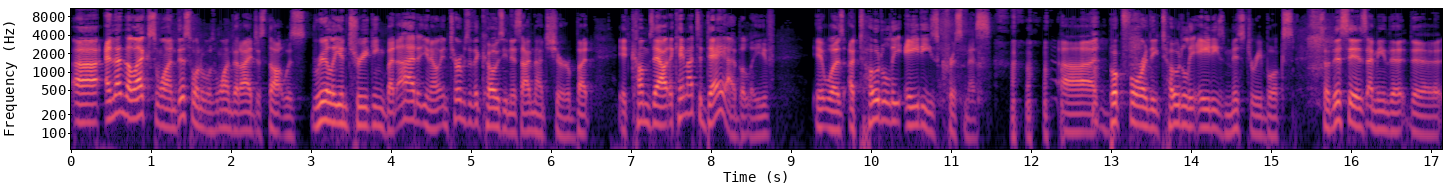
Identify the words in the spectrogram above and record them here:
Uh, and then the next one, this one was one that I just thought was really intriguing, but I, you know, in terms of the coziness, I'm not sure. But it comes out, it came out today, I believe. It was a totally 80s Christmas. uh, book four in the totally 80s mystery books. So this is, I mean, the, the,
